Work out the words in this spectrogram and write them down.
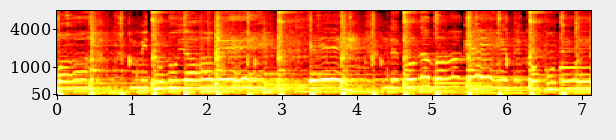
මා මිදුණු යාමේ ඒ දෙකොළ මාගේ දෙකොපුනේ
